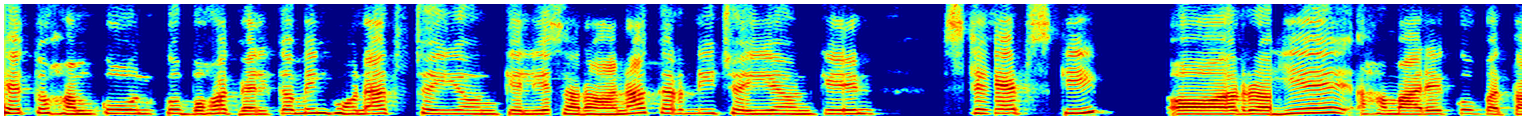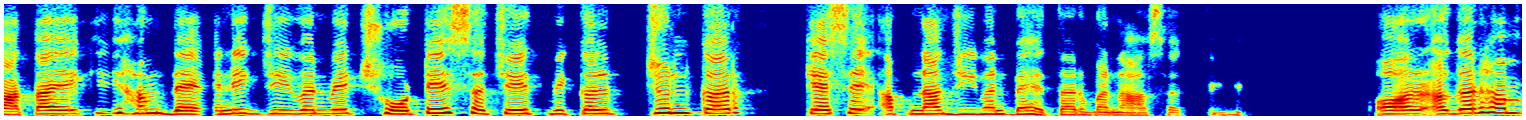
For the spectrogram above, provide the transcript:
है तो हमको उनको बहुत वेलकमिंग होना चाहिए, उनके लिए सराहना करनी चाहिए उनके इन स्टेप्स की और ये हमारे को बताता है कि हम दैनिक जीवन में छोटे सचेत विकल्प चुनकर कैसे अपना जीवन बेहतर बना सकते हैं। और अगर हम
